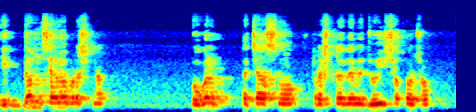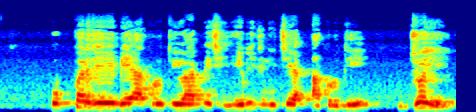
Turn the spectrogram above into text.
એકદમ સહેલો પ્રશ્ન. ઓગણપચાસમો પ્રશ્ન તમે જોઈ શકો છો. ઉપર જેવી બે આકૃતિઓ આપી છે, એવી જ નીચે આકૃતિ જોઈએ.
